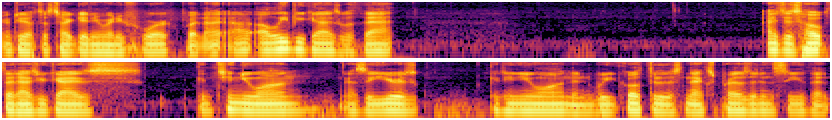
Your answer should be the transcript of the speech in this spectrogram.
I do have to start getting ready for work, but I, I'll leave you guys with that. I just hope that as you guys continue on, as the years continue on and we go through this next presidency that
